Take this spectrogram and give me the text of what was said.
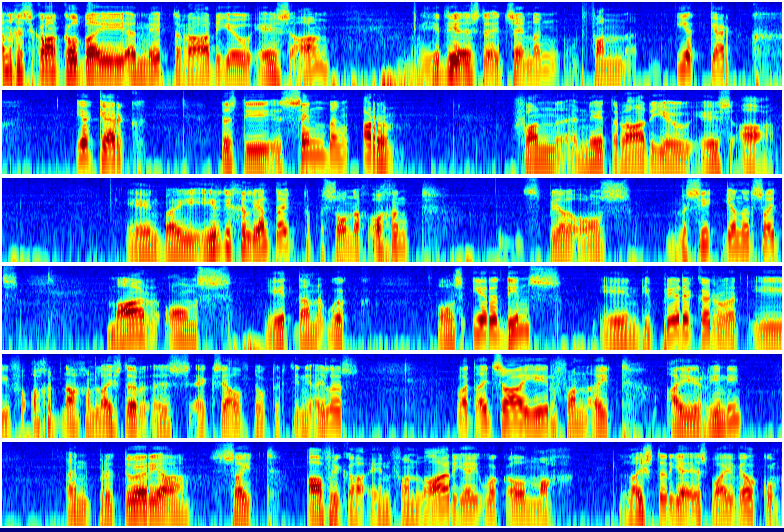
ingeskakeld by Net Radio SA Hierdie is die uitsending van E-Kerk. E-Kerk is die sending arm van Net Radio SA En by hierdie geleentheid op sondagochtend speel ons muziek enerzijds maar ons het dan ook ons eredienst En die prediker wat u verochtend na gaan luister is ek self, Dr. Tini Eilers, wat uitsaai hier vanuit Airene in Pretoria, Suid-Afrika. En van waar jy ook al mag luister, jy is baie welkom.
